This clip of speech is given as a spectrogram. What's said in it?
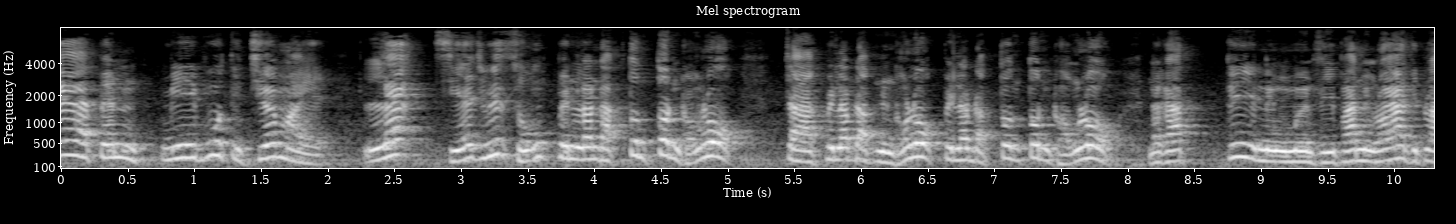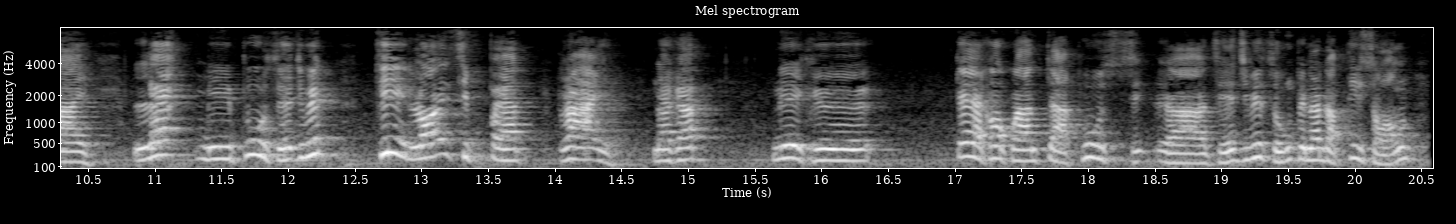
แก้เป็นมีผู้ติดเชื้อใหม่ และเสียชีวิตสูงเป็นระดับต้นๆของโลก จากเป็นระดับหนึ่งของโลก เป็นระดับต้นๆของโลกนะครับที่ 14,150 ราย และมีผู้เสียชีวิตที่ 118 รายนะครับ นี่คือแก้ข้อความจากผู้เสียชีวิตสูงเป็นระดับที่ 2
